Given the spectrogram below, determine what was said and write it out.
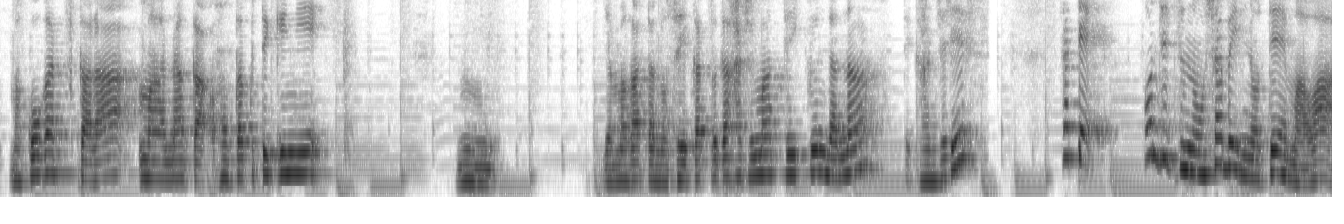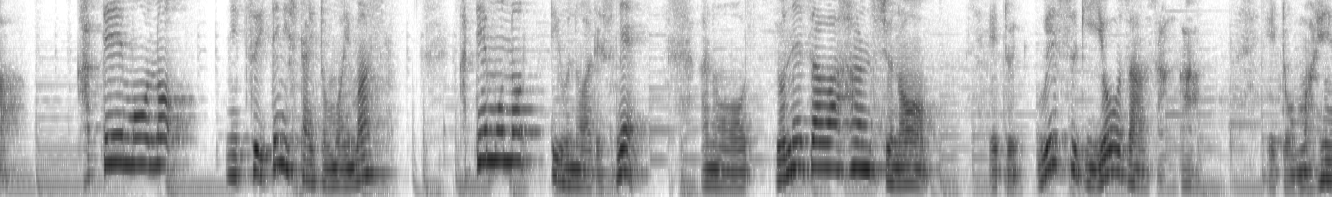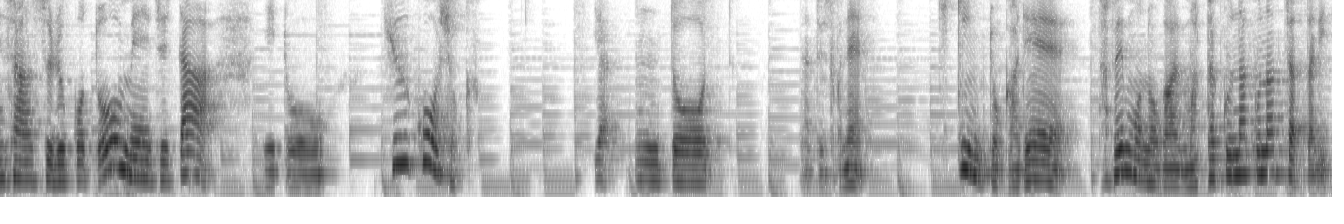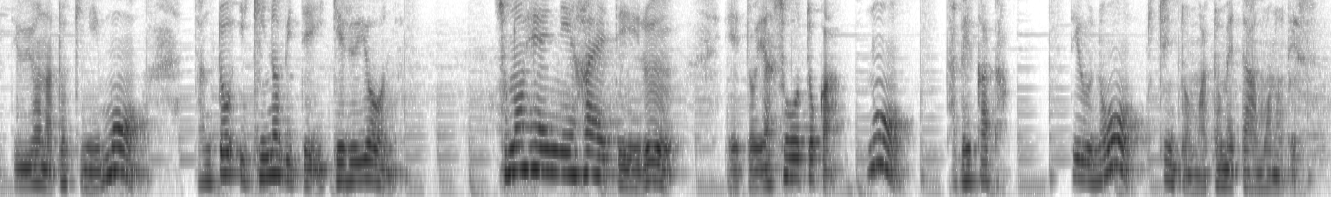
まあ、5月から、まあなんか本格的に、うん、山形の生活が始まっていくんだなって感じです。さて、本日のおしゃべりのテーマは、家庭ものについてにしたいと思います。家庭ものっていうのはですね、あの、米沢藩主の、えっと、上杉鷹山さんが、えっと、まあ、編纂することを命じた、えっと、休校食。いや、うんと、なんていうんですかね、飢饉とかで食べ物が全くなくなっちゃったりっていうような時にも、ちゃんと生き延びていけるように、その辺に生えている、えっと、野草とかの食べ方。っていうのをきちんとまとめたものです。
